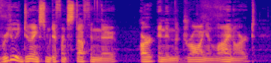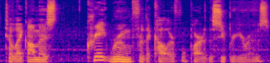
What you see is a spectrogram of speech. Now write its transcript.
really doing some different stuff in the art and in the drawing and line art to like almost create room for the colorful part of the superheroes.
